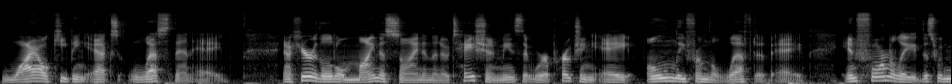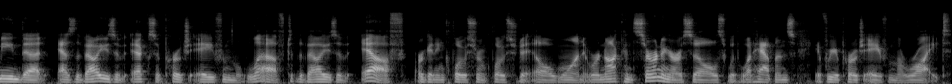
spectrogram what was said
while keeping x less than a. Now here the little minus sign in the notation means that we're approaching a only from the left of a. Informally, this would mean that as the values of x approach a from the left, the values of f are getting closer and closer to L1, and we're not concerning ourselves with what happens if we approach a from the right.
